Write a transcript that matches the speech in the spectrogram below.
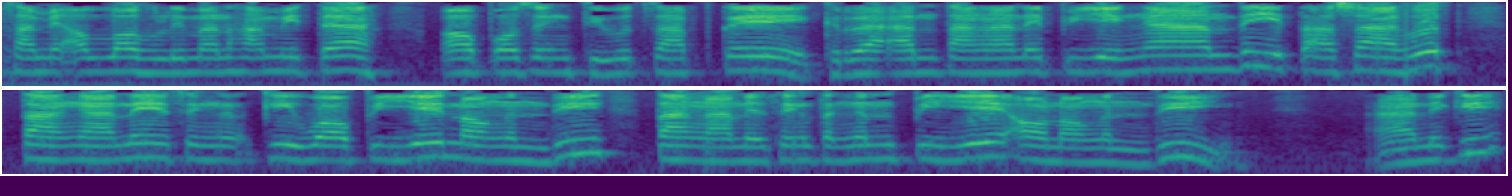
sami Allahu liman hamidah. Apa sing diucapke? Gerakan tangane piye? Nganti tasahud. Tangane sing kiwa piye? No ngendi? Tangane sing tengen piye? Ana ngendi? Niki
